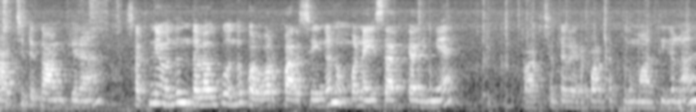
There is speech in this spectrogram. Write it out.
அரைச்சிட்டு காமிக்கிறேன். சட்னி வந்து இந்த அளவுக்கு வந்து குறை குறப்பாக அரைச்சிங்க. ரொம்ப நைஸாக அரைக்காதீங்க. அரைச்சதை வேறு பாத்திரத்துக்கு மாற்றிக்கலாம்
